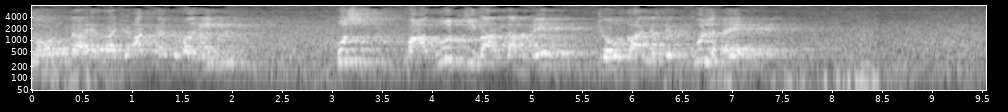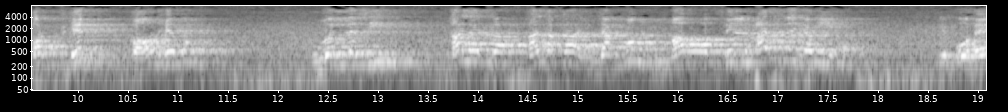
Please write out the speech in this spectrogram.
लौटना है, रजअत है तुम्हारी उस माबूद की बारगाह में जो खालिद कुल है। और फिर कौन है वो? वल्लसी खलक खलक लकुम माफिल अर्ज़ जमी ये वो है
